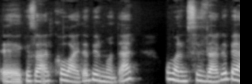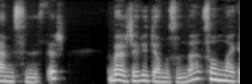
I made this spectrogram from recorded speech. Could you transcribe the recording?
e, güzel, kolay da bir model. Umarım sizler de beğenmişsinizdir. Böylece videomuzun da sonuna geldik.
